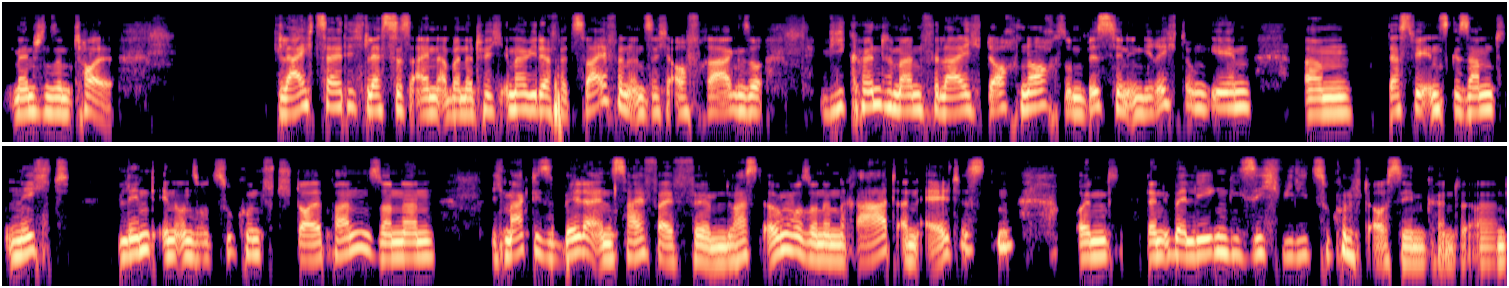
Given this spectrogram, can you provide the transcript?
Menschen sind toll. Gleichzeitig lässt es einen aber natürlich immer wieder verzweifeln und sich auch fragen, so, wie könnte man vielleicht doch noch so ein bisschen in die Richtung gehen, ähm, dass wir insgesamt nicht blind in unsere Zukunft stolpern, sondern ich mag diese Bilder in Sci-Fi-Filmen. Du hast irgendwo so einen Rat an Ältesten und dann überlegen die sich, wie die Zukunft aussehen könnte. Und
